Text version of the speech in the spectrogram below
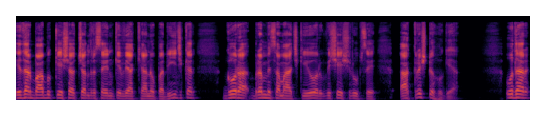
इधर बाबू केशव चंद्र सेन के व्याख्यानों पर रीझ कर गोरा ब्रह्म समाज की ओर विशेष रूप से आकृष्ट हो गया। उधर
